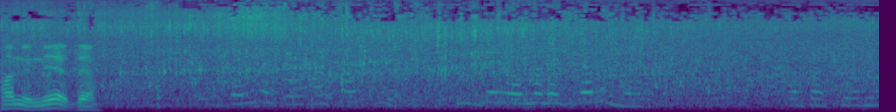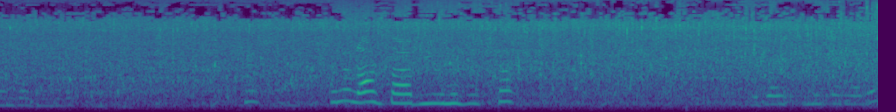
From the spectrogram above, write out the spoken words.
Hani nerede? Biz de ormana gidelim mi? Oradaki ormanda. Şu, şunun az daha büyüğünü bulsak. Bu da işimize yarar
